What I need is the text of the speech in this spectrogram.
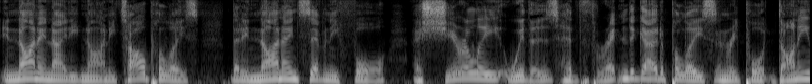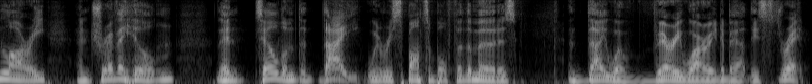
in 1989 he told police that in 1974 a Shirley Withers had threatened to go to police and report Donnie Laurie and Trevor Hilton, then tell them that they were responsible for the murders and they were very worried about this threat.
